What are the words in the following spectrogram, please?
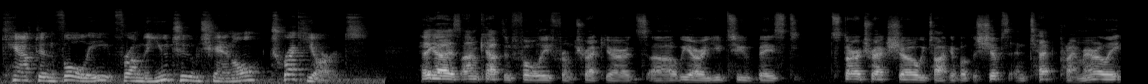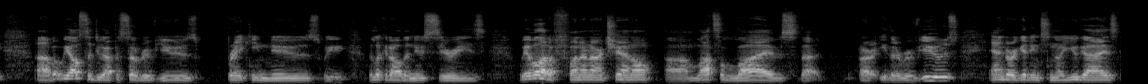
Captain Foley from the YouTube channel Trek Yards. Hey guys, I'm Captain Foley from Trekyards. Uh, we are a YouTube-based Star Trek show. We talk about the ships and tech primarily, uh, but we also do episode reviews, breaking news. We, we look at all the new series. We have a lot of fun on our channel. Um, lots of lives that are either reviews and or getting to know you guys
